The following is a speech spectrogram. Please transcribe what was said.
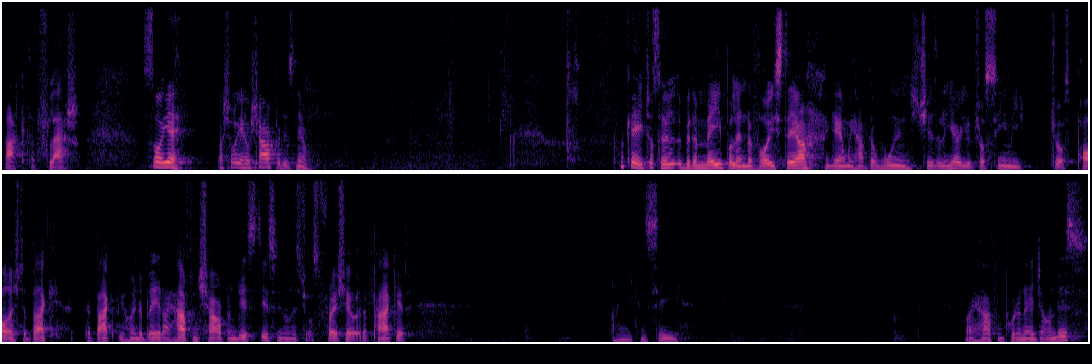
back to flat. So yeah, I'll show you how sharp it is now. Okay, just a little bit of maple in the voice there. Again, we have the one inch chisel here. You've just seen me just polish the back, the back behind the blade. I haven't sharpened this. This one is just fresh out of the packet. And you can see I haven't put an edge on this.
